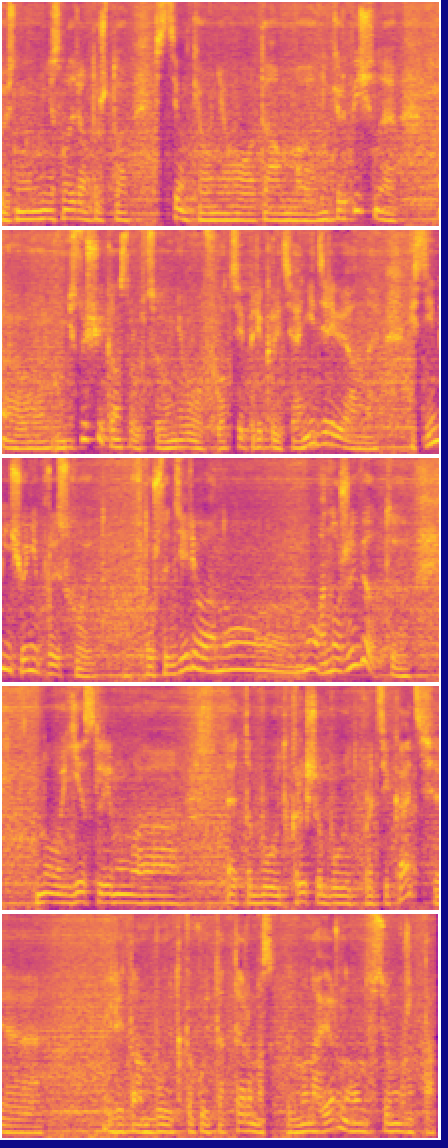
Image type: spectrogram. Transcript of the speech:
То есть, ну, несмотря на то, что стенки у него там ну, кирпичные, э, несущие конструкции у него, вот все перекрытия, они деревянные. И с ними ничего не происходит. Потому что дерево, оно, ну, оно живет. Но если э, это будет, крыша будет протекать, э, или там будет какой-то термос, ну, наверное, он все может там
